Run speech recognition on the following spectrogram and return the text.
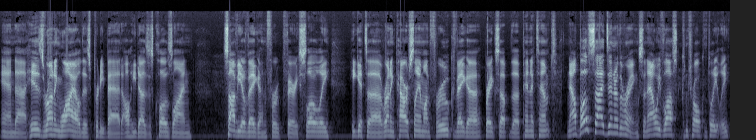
and uh, his running wild is pretty bad. All he does is clothesline Savio Vega and Farouk very slowly. He gets a running power slam on Farouk. Vega breaks up the pin attempt. Now both sides enter the ring, so now we've lost control completely.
